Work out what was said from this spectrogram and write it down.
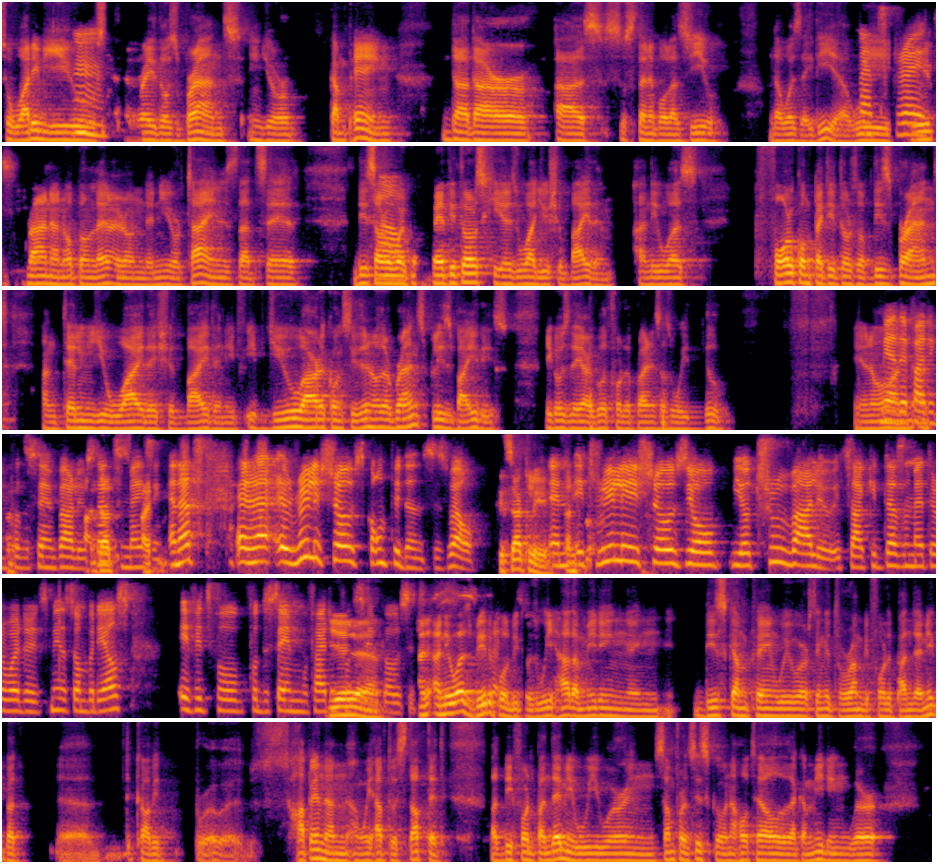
so what if you mm. celebrate those brands in your campaign that are as sustainable as you that was the idea we, we ran an open letter on the new york times that said these are wow. our competitors here's why you should buy them and it was four competitors of this brand and telling you why they should buy them. If, if you are considering other brands, please buy this because they are good for the planet as we do. You know, yeah, they're fighting for the same values. That's, that's, amazing, I, and that's and it really shows confidence as well. Exactly, and, and it really shows your your true value. It's like it doesn't matter whether it's me or somebody else if it's for for the same fighting yeah. for the same cause. And, and, it was beautiful great. because we had a meeting in this campaign we were thinking to run before the pandemic, but uh, the COVID happened and, and we have to stop it. But before the pandemic, we were in San Francisco in a hotel, like a meeting where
